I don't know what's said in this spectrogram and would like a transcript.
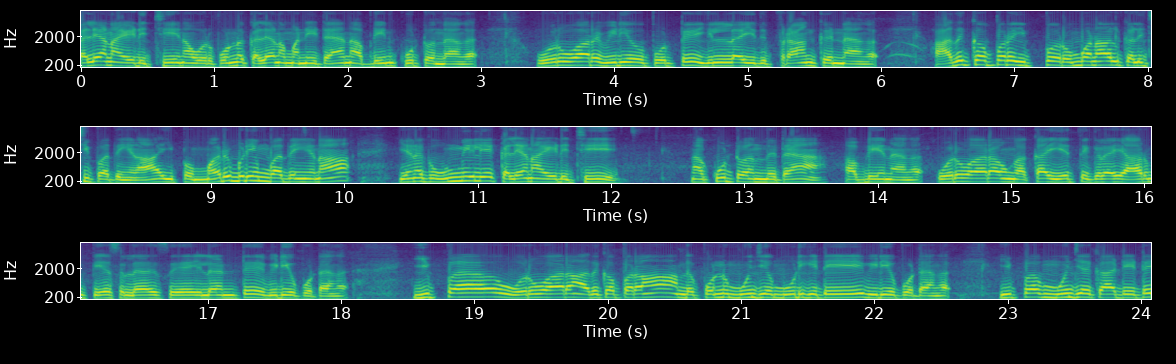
கல்யாணம் ஆகிடுச்சு நான் ஒரு பொண்ணை கல்யாணம் பண்ணிட்டேன் அப்படின்னு கூப்பிட்டு வந்தாங்க. ஒரு வாரம் வீடியோவை போட்டு இல்லை இது ஃப்ராங்க்குன்னாங்க அதுக்கப்புறம் இப்போ ரொம்ப நாள் கழித்து பார்த்தீங்கன்னா இப்போ மறுபடியும் பார்த்தீங்கன்னா எனக்கு உண்மையிலேயே கல்யாணம் ஆகிடுச்சு நான் கூப்பிட்டு வந்துட்டேன் அப்படின்னாங்க. ஒரு வாரம் அவங்க அக்கா ஏற்றுக்கலை யாரும் பேசலை செய்யலைன்ட்டு வீடியோ போட்டாங்க. இப்போ ஒரு வாரம் அதுக்கப்புறம் அந்த பொண்ணு மூஞ்சியை மூடிக்கிட்டே வீடியோ போட்டாங்க. இப்போ மூஞ்சியை காட்டிட்டு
